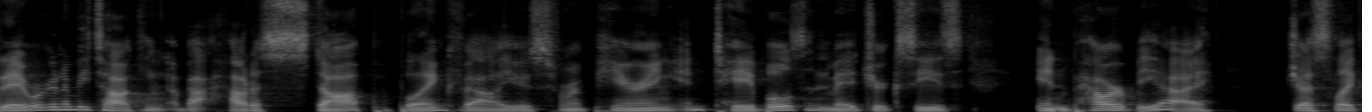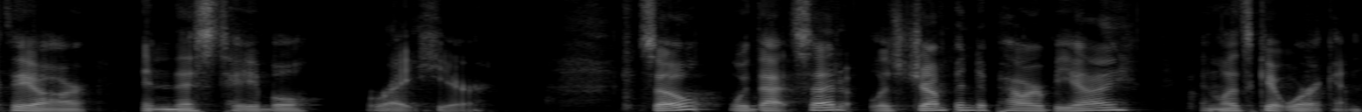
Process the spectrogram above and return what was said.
Today, we're going to be talking about how to stop blank values from appearing in tables and matrices in Power BI, just like they are in this table right here. So with that said, let's jump into Power BI and let's get working.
